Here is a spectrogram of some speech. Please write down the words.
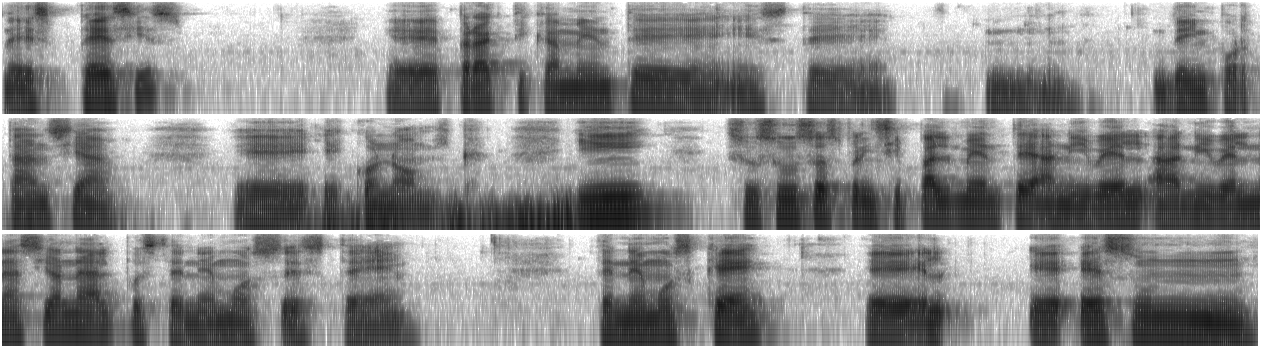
especies prácticamente este, mm, de importancia económica. Y sus usos principalmente a nivel, a nivel nacional, pues tenemos, este, tenemos que eh, eh, es un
